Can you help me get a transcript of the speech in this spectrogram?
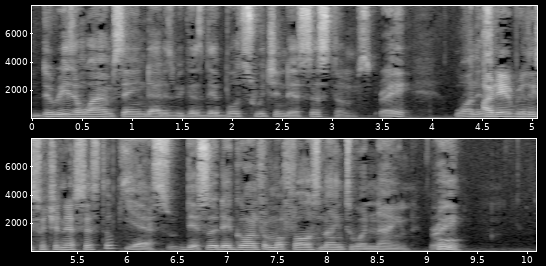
The reason why I'm saying that is because they're both switching their systems, right? One is Are they really switching their systems? Yes. They, so they're going from a false nine to a nine, right?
